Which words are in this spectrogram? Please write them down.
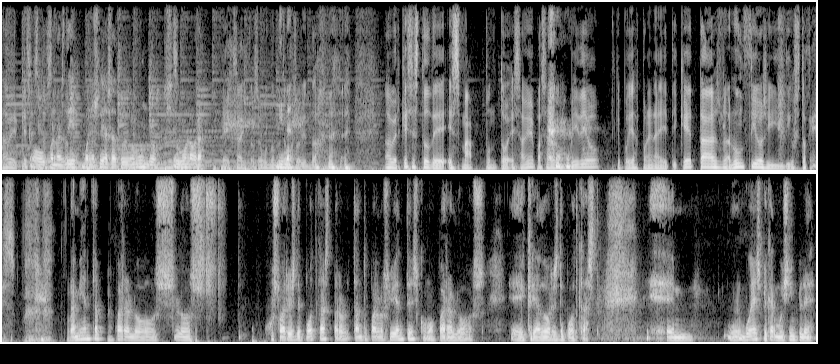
A ver, ¿qué es o esto? buenos, días, buenos días a todo el mundo, según la hora. Exacto, según donde Dime. estamos oyendo. a ver, ¿qué es esto de smap.es? A mí me pasaron un vídeo que podías poner ahí etiquetas, anuncios y digo, ¿esto qué es? Herramienta para los, los usuarios de podcast, para, tanto para los oyentes como para los eh, creadores de podcast. Eh, voy a explicar muy simple.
